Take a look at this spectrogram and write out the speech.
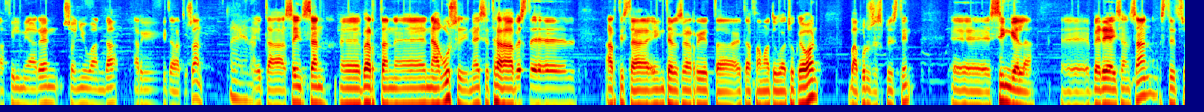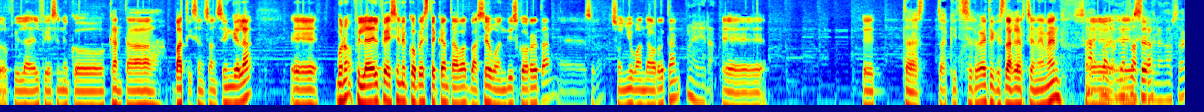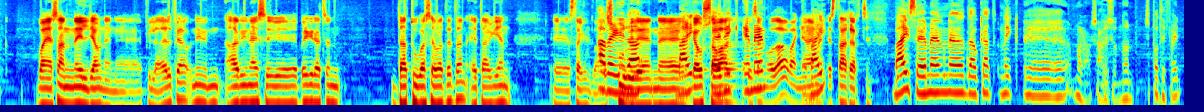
filmearen soinu banda argitaratu zen. Eta zein zen e, bertan e, nagusi, naiz eta beste artista interesgarri eta eta famatu batzuk egon, ba, Bruce Springsteen, e, singela e, berea izan zen, Streets of Philadelphia izeneko kanta bat izan zen zingela. E, bueno, Philadelphia izeneko beste kanta bat basegoen disko horretan, e, zera, soinu banda horretan. E, eta ez dakit zerbaitik ez da gertzen hemen. Ah, e, bueno, gertatzen gauzak. Baina esan Neil Jaunen e, Philadelphia. Ni ari naiz e, begiratzen datu base batetan, eta agian Eh, ez dakit, ba, eskubideen eh, bai, gauza bat hemen, da, baina bai, ez da gertzen. Bai, ze hemen eh, daukat nik, e, bueno, sabizun don, Spotify,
